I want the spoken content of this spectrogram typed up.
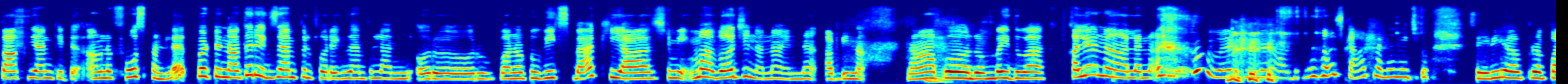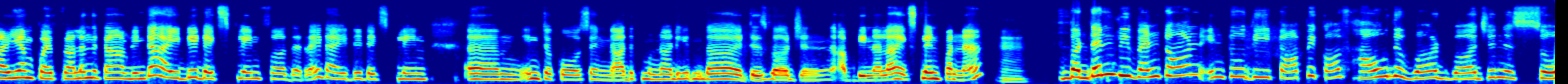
பாக்கியான்னு கிட்ட அவனை ஃபோர்ஸ் பண்ணல. But other example for example ஒரு ஒரு one or two weeks back he asked me அம்மா வர்ஜின் அண்ணா என்ன? அப்படின்னா நான் அப்போ ரொம்ப இதுவா கல்யாணம் ஆலன்னா ஸ்டார்ட் பண்ணன்னு வச்சுக்கோ சரி அப்புறம் பையன் வளர்ந்துட்டான் அப்படின்ட்டு I did explain further right I did explain intercourse and அதுக்கு முன்னாடி இருந்தா இட் இஸ் வர்ஜின் அப்படின்னு எல்லாம் எக்ஸ்பிளைன் பண்ணேன் but then we went on into the topic of how the word virgin is so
